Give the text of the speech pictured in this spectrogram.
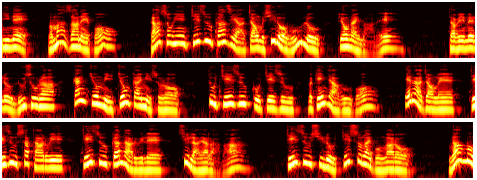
ညီနဲ့မမစားနဲ့ပေါ့ဒါဆိုရင်ဂျေဇုကမ်းစရာအကြောင်းမရှိတော့ဘူးလို့ပြောနိုင်ပါတယ်ဒါပေမဲ့လို့လူဆိုတာကိုင်းကျွန်းမီကျွန်းကိုင်းမီဆိုတော့သူ့ဂျေဇုကိုဂျေဇုမကင်းကြဘူးပေါ့အဲ့ဒါကြောင့်လဲဂျေဇုဆတ်တာတွေဂျေဇုကမ်းတာတွေလည်းရှိလာရတာပါဂျေဇုရှိလို့ကျေးစွတ်လိုက်ပုံကတော့ ငါမုံ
